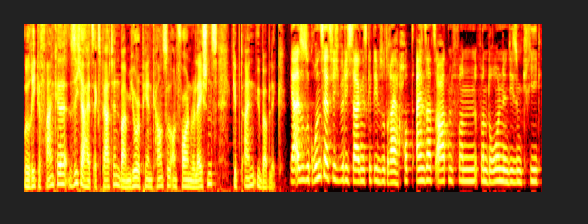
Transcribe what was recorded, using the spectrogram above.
Ulrike Franke, Sicherheitsexpertin beim European Council on Foreign Relations, gibt einen Überblick. Ja, also so grundsätzlich würde ich sagen, es gibt eben so drei Haupteinsatzarten von, von Drohnen in diesem Krieg.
